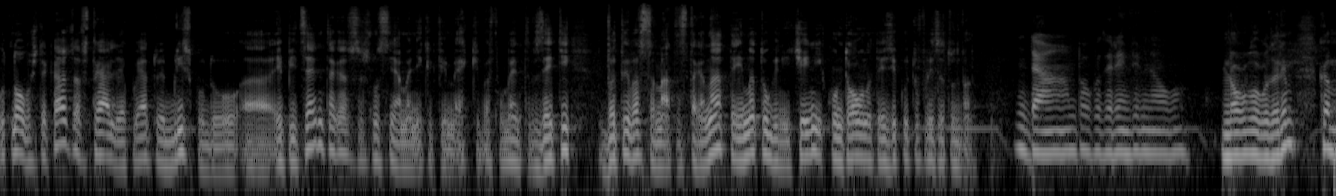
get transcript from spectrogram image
Отново ще кажа, Австралия, която е близко до а, епицентъра, всъщност няма никакви мерки в момента взети вътре в самата страна. Те имат ограничени и контрол на тези, които влизат отвън. Да, благодарим ви много. Много благодарим. Към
